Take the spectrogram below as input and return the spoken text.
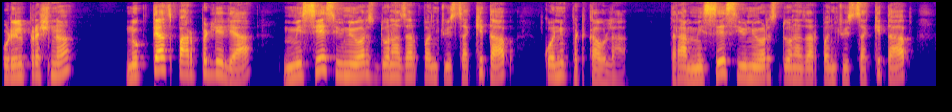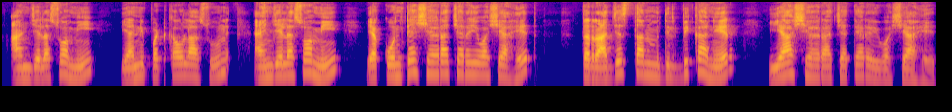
पुढील प्रश्न नुकत्याच पार पडलेल्या मिसेस युनिव्हर्स दोन हजार पंचवीसचा किताब कोणी पटकावला? तर हा मिसेस युनिव्हर्स दोन हजार पंचवीसचा किताब अंजेला स्वामी यांनी पटकावला असून अँजेला स्वामी या कोणत्या शहराच्या रहिवाशी आहेत? तर राजस्थानमधील बिकानेर या शहराच्या त्या रहिवाशी आहेत.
